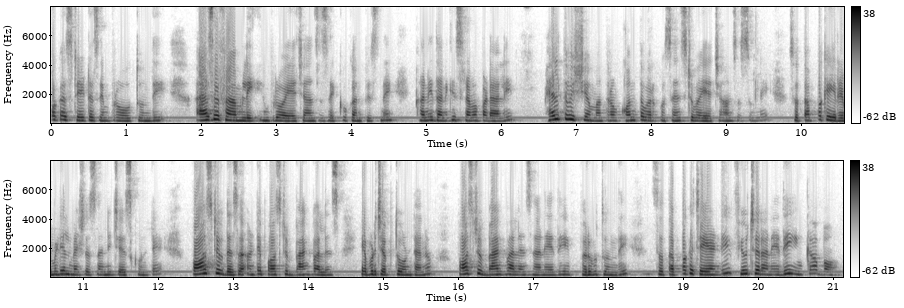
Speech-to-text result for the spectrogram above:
తప్పక స్టేటస్ ఇంప్రూవ్ అవుతుంది. యాజ్ ఎ ఫ్యామిలీ ఇంప్రూవ్ అయ్యే ఛాన్సెస్ ఎక్కువ కనిపిస్తున్నాయి. కానీ దానికి శ్రమ పడాలి. హెల్త్ విషయం మాత్రం కొంతవరకు సెన్సిటివ్ అయ్యే ఛాన్సెస్ ఉన్నాయి. సో తప్పక ఈ రెమెడియల్ మెషర్స్ అన్నీ చేసుకుంటే పాజిటివ్ దశ అంటే పాజిటివ్ బ్యాంక్ బ్యాలెన్స్ ఎప్పుడు చెప్తూ ఉంటాను. పాజిటివ్ బ్యాంక్ బ్యాలెన్స్ అనేది పెరుగుతుంది. సో తప్పక చేయండి. ఫ్యూచర్ అనేది ఇంకా బాగుంది.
